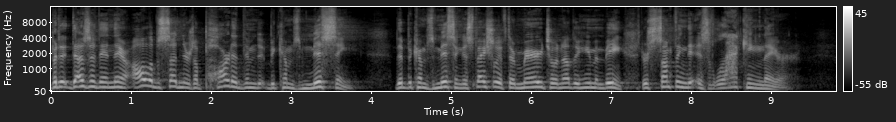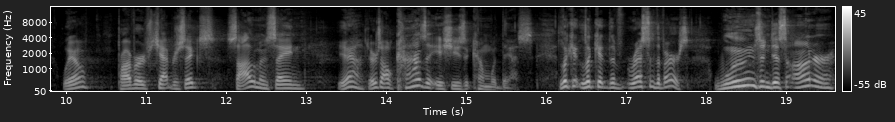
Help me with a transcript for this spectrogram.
But it does it in there. All of a sudden, there's a part of them that becomes missing. That becomes missing, especially if they're married to another human being. There's something that is lacking there. Well, Proverbs chapter 6, Solomon's saying, yeah, there's all kinds of issues that come with this. Look at, look at the rest of the verse. Wounds and dishonor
